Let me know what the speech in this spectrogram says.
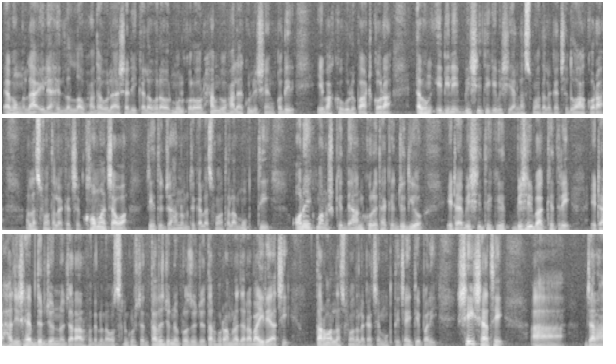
এবং লা ইলাহিল্লাহ হাদাউল্লাহ শারিক আল্লাহুল মুলক আলহামদু আলাকুল্লি শেন কদির। এই বাক্যগুলো পাঠ করা এবং এই দিনে বেশি থেকে বেশি আল্লাহ সুমাতার কাছে দোয়া করা, আল্লাহ সুমাতার কাছে ক্ষমা চাওয়া, যেহেতু জাহান্নাম থেকে আল্লাহ সুমাতাল্লাহ মুক্তি অনেক মানুষকে দান করে থাকেন। যদিও এটা বেশি থেকে, বেশিরভাগ ক্ষেত্রে এটা হাজি সাহেবদের জন্য যারা মধ্যে অবস্থান করছেন, তাদের জন্য প্রযোজ্য। তারপর আমরা যারা বাইরে আছি, তারাও আল্লাহ সুমাতার কাছে মুক্তি চাইতে পারি। সেই সাথে যারা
